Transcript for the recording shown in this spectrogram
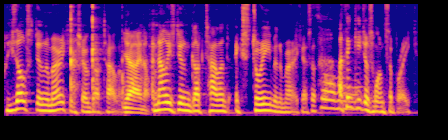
But he's also doing American show Got Talent. Yeah, I know. And now he's doing Got Talent Extreme in America. So, I think he just wants a break.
